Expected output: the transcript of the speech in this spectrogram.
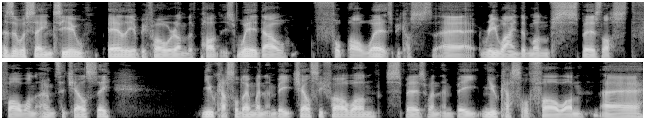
as I was saying to you earlier before we're on the pod, it's weird how football works because uh, rewind the month, Spurs lost four one at home to Chelsea Newcastle then went and beat Chelsea 4 1. Spurs went and beat Newcastle 4 1. Uh,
